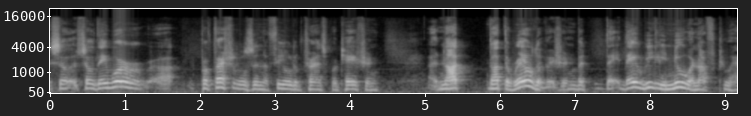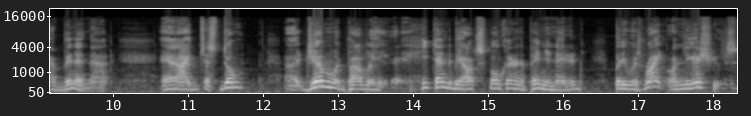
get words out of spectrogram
So, so they were uh, professionals in the field of transportation, uh, not not the rail division, but they, they really knew enough to have been in that. And I just don't. Uh, Jim would probably he tended to be outspoken and opinionated, but he was right on the issues.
